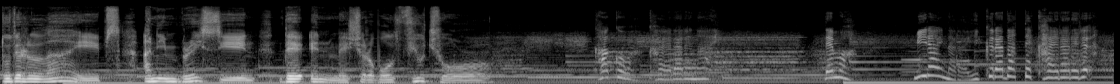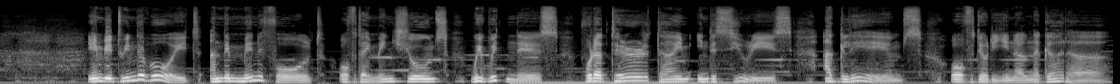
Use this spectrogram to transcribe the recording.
to their lives and embracing the immeasurable future. 過去は変えられないでも未来ならいくらだって変えられる In between the void and the manifold of dimensions, we witness, for a third time in the series, a glimpse of the original Nagara,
